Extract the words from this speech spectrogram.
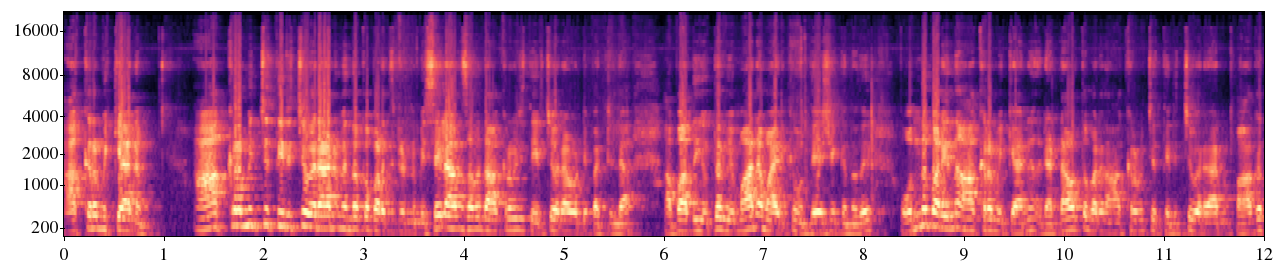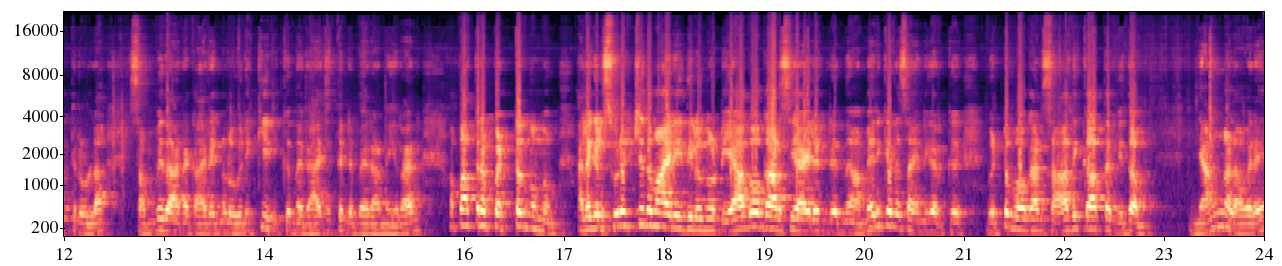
ആക്രമിക്കാനും ആക്രമിച്ച് തിരിച്ചു വരാനും എന്നൊക്കെ പറഞ്ഞിട്ടുണ്ട്. മിസൈൽ ആകുന്ന സമയത്ത് ആക്രമിച്ച് തിരിച്ചു വരാൻ വേണ്ടി പറ്റില്ല. അപ്പോൾ അത് യുദ്ധവിമാനമായിരിക്കും ഉദ്ദേശിക്കുന്നത്. ഒന്ന് പറയുന്ന ആക്രമിക്കാനും രണ്ടാമത്തെ പറയുന്ന ആക്രമിച്ച് തിരിച്ചു വരാനും പാകത്തിലുള്ള സംവിധാന കാര്യങ്ങൾ ഒരുക്കിയിരിക്കുന്ന രാജ്യത്തിന്റെ പേരാണ് ഇറാൻ. അപ്പോൾ അത്ര പെട്ടെന്നൊന്നും അല്ലെങ്കിൽ സുരക്ഷിതമായ രീതിയിലൊന്നും ഡിയാഗോ ഗാർസി ഐലൻഡിൽ നിന്ന് അമേരിക്കൻ സൈനികർക്ക് വിട്ടുപോകാൻ സാധിക്കാത്ത വിധം ഞങ്ങൾ അവരെ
